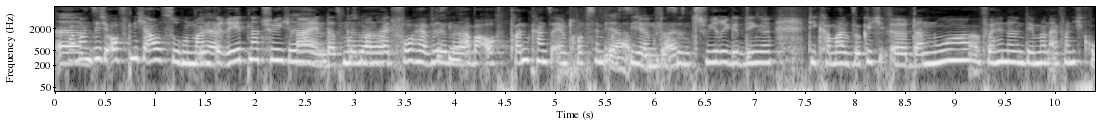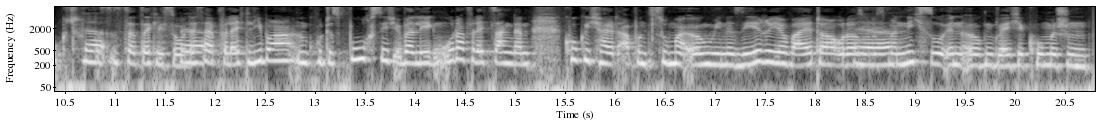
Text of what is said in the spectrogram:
kann Ähm, man sich oft nicht aussuchen. Man ja. gerät natürlich Ja, rein. Das muss genau. man halt vorher wissen, Genau. aber auch dann kann es einem trotzdem passieren. das sind schwierige Dinge, die kann man wirklich äh, dann nur verhindern, indem man einfach nicht guckt. Das ist tatsächlich so. Deshalb vielleicht lieber ein gutes Buch sich überlegen oder vielleicht sagen, dann gucke ich halt ab und zu mal irgendwie eine Serie weiter oder so, dass man nicht so in irgendwelche komischen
